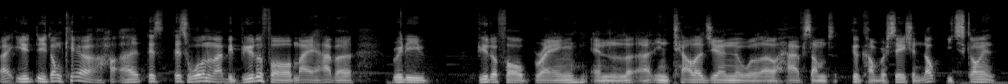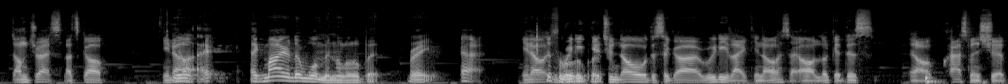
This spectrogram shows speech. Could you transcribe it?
Right? You, you don't care. Uh, this this woman might be beautiful, might have a really beautiful brain and uh, intelligent, will uh, have some good conversation. Nope, you just go in, undress, let's go. You You know, know, I admire the woman a little bit, right? Yeah, you know, Just really get to know the cigar. Really like you know, it's like oh, look at this, you know, craftsmanship.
